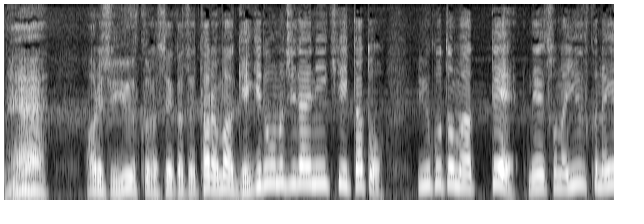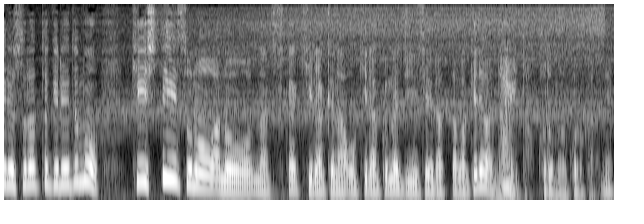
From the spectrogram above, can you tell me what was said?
ね。えある種裕福な生活でただまあ激動の時代に生きていたということもあってねそんな裕福な家で育ったけれども決してそのあの何ですか気楽なお気楽な人生だったわけではないと子供の頃からね。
